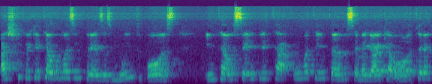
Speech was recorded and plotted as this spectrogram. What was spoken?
acho que porque tem algumas empresas muito boas, então sempre está uma tentando ser melhor que a outra,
